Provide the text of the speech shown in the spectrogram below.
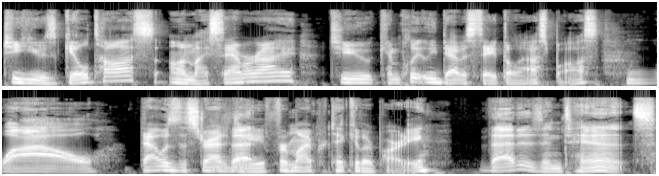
to use Gil Toss on my samurai to completely devastate the last boss. wow. That was the strategy That- for my particular party. That is intense.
